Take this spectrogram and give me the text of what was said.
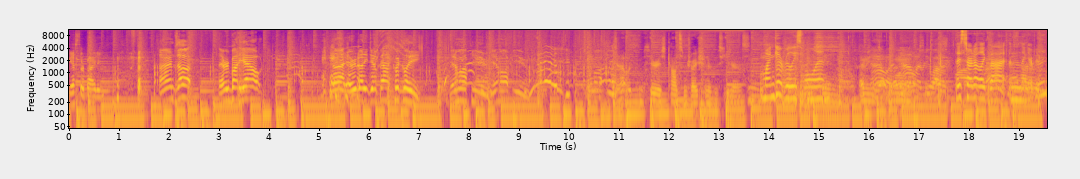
Yes, they're biting. Time's up. Everybody out. Not everybody jump out quickly. Get them off you. Get them off you. Yeah, that was some serious concentration of mosquitoes. Mine get really swollen. I mean, They start out like that and then they get really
